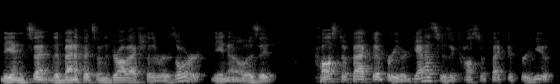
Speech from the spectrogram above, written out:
the incentive, the benefits and the drawbacks for the resort. You know, is it cost effective for your guests? Is it cost effective for you?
